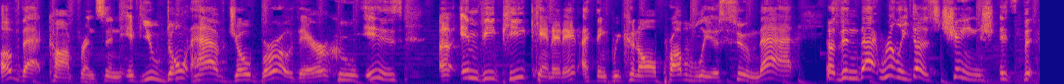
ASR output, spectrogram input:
of that conference. And if you don't have Joe Burrow there, who is an MVP candidate, I think we can all probably assume that, then that really does change. It's the,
